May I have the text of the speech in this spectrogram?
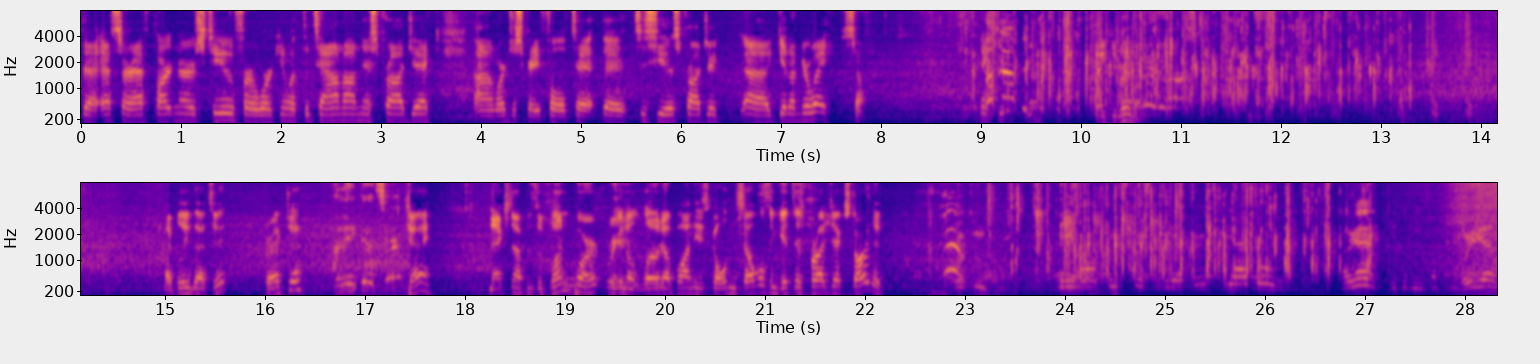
the SRF partners too for working with the town on this project. Um, we're just grateful to, to, to see this project uh, get underway. So, thank you. Thank you very much. I believe that's it. Correct, Jeff? I think that's it. Okay. Next up is the fun part. We're going to load up on these golden shovels and get this project started. Okay. Where you gonna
